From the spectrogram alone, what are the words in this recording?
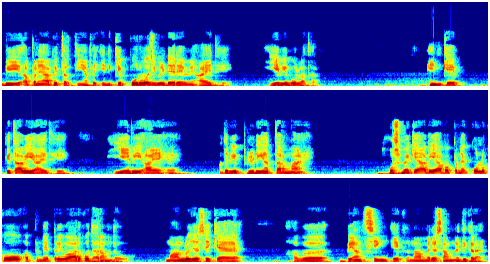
भी अपने आप ही तरती हैं। फिर इनके पूर्वज भी डेरे में आए थे। ये भी बोला था। इनके पिता भी आए थे, ये भी आए हैं। मतलब ये पीढ़ियाँ तरना है। उसमें क्या भी आप अपने कुल को, अपने परिवार को धर्म दो। मान लो जैसे क्या है, अब बेअंत सिंह एक नाम मेरे सामने दिख रहा है।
